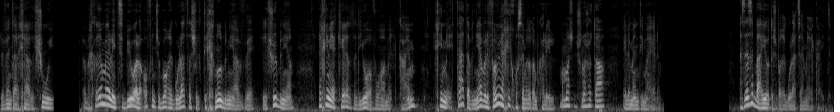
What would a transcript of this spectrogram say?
לבין תהליכי הרישוי. והמחקרים האלה הצביעו על האופן שבו הרגולציה של תכנון בנייה ורישוי בנייה, איך היא מייקרת את הדיור עבור האמריקאים, איך היא מאטה את הבנייה ולפעמים איך היא חוסמת אותם כליל. ממש שלושת האלמנטים האלה. אז איזה בעיות יש ברגולציה האמריקאית?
